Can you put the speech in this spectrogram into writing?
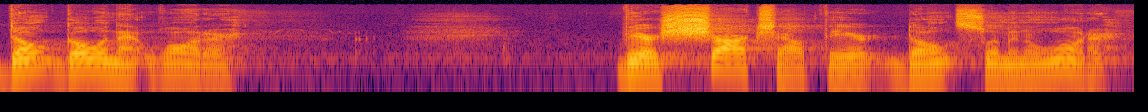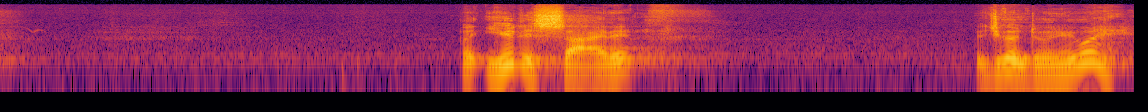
don't go in that water. There are sharks out there, don't swim in the water. But you decided that you're going to do it anyway.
